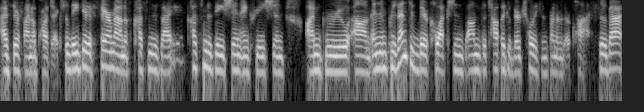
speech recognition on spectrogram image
as their final project. So they did a fair amount of customization and creation on Gooru um, and then presented their collections on the topic of their choice in front of their class. So that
